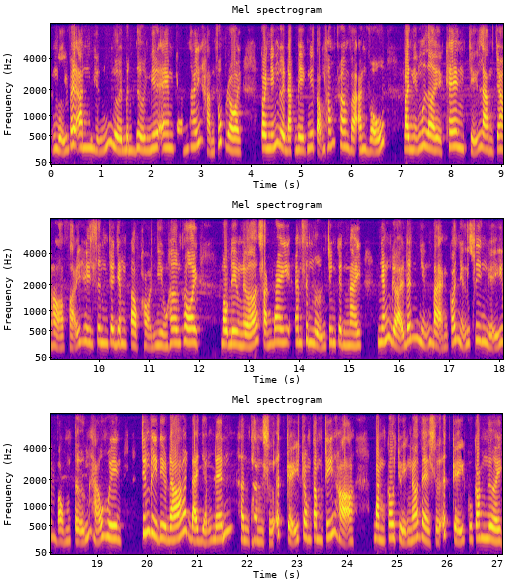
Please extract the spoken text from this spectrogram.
nghĩ với anh những người bình thường như em cảm thấy hạnh phúc rồi. Còn những người đặc biệt như Tổng thống Trump và anh Vũ và những lời khen chỉ làm cho họ phải hy sinh cho dân tộc họ nhiều hơn thôi. Một điều nữa, sẵn đây em xin mượn chương trình này nhắn gửi đến những bạn có những suy nghĩ vọng tưởng hảo huyền. Chính vì điều đó đã dẫn đến hình thành sự ích kỷ trong tâm trí họ bằng câu chuyện nói về sự ích kỷ của con người.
